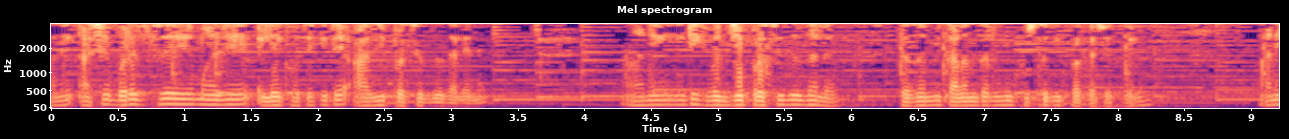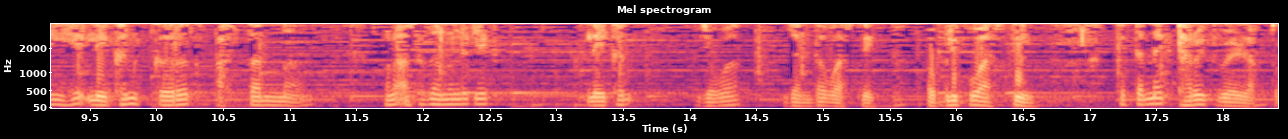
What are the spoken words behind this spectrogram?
आणि असे बरेचसे माझे लेख होते की ते आजही प्रसिद्ध झाले नाही आणि ठीक म्हणजे जे प्रसिद्ध झालं त्याचं मी कालांतराने पुस्तकी प्रकाशित केलं. आणि हे लेखन करत असताना मला असं जाणवलं की एक लेखन जेव्हा जनता वाचते पब्लिक वाचते तर त्यांना एक ठराविक वेळ लागतो.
